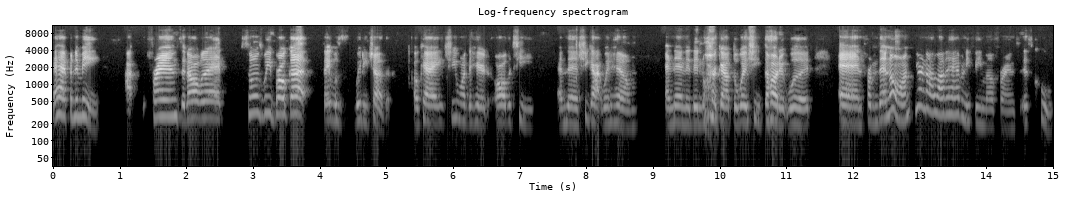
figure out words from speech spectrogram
that happened to me. Friends and all of that. As soon as we broke up, they was with each other. Okay, she wanted to hear all the tea, and then she got with him, and then it didn't work out the way she thought it would. And from then on, you're not allowed to have any female friends. It's cool.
